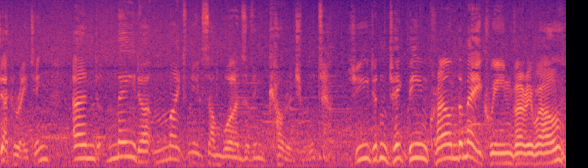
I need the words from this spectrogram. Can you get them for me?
decorating, and Maida might need some words of encouragement. She didn't take being crowned the May Queen very well.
